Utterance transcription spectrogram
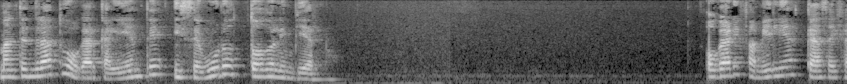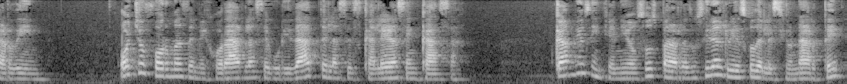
mantendrá tu hogar caliente y seguro todo el invierno. Hogar y familia, casa y jardín. Ocho formas de mejorar la seguridad de las escaleras en casa. Cambios ingeniosos para reducir el riesgo de lesionarte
